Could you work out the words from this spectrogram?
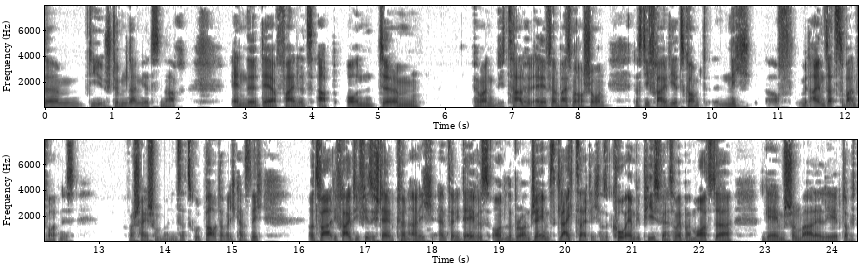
ähm, die stimmen dann jetzt nach Ende der Finals ab. Und ähm, wenn man die Zahl hört, elf, dann weiß man auch schon, dass die Frage, die jetzt kommt, nicht auf, mit einem Satz zu beantworten ist. Wahrscheinlich schon, wenn man den Satz gut baut, aber ich kann es nicht. Und zwar die Frage, die viele sich stellen, können eigentlich Anthony Davis und LeBron James gleichzeitig, also Co-MVPs werden? Das haben wir beim All-Star-Game schon mal erlebt, glaube ich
